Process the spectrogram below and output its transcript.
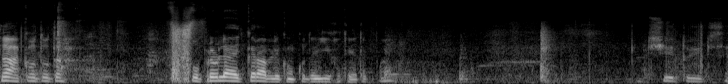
Так, от тут управляють корабликом, куди їхати, я так понял. Читують все.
